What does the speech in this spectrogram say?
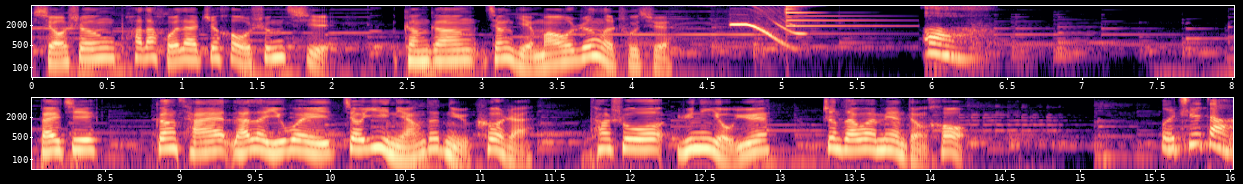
小生怕他回来之后生气，刚刚将野猫扔了出去。哦，白姬，刚才来了一位叫姨娘的女客人，她说与你有约，正在外面等候。我知道，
